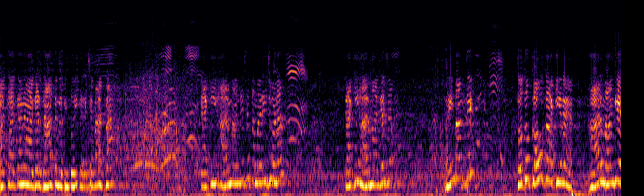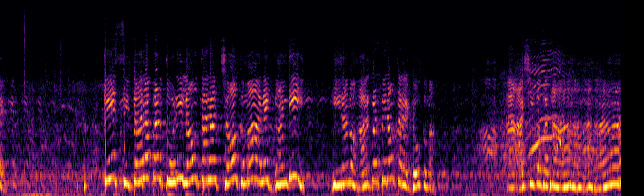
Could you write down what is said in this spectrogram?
આ કાકાના આગળ દાંત નથી, તોય કરે છે. વાહ. કાકી હાર માંગે છે તમારી જોડા? કાકી હાર માંગે છે? નહીં માંગતી? તો તો કહું કાકીને, હાર માંગે. કે સિતારા પણ તોડી લઉં તારા ચોકમાં અને ગાંડી? હીરાનો હાર પણ પહેરાવું તારા ડોકમાં આ આશિકો બધા, હા હા હા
